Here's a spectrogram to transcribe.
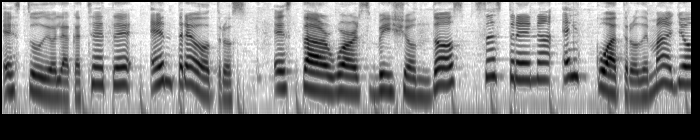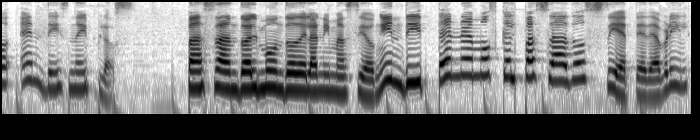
Estudio La Cachete, entre otros. Star Wars Vision 2 se estrena el 4 de mayo en Disney Plus. Pasando al mundo de la animación indie, tenemos que el pasado 7 de abril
